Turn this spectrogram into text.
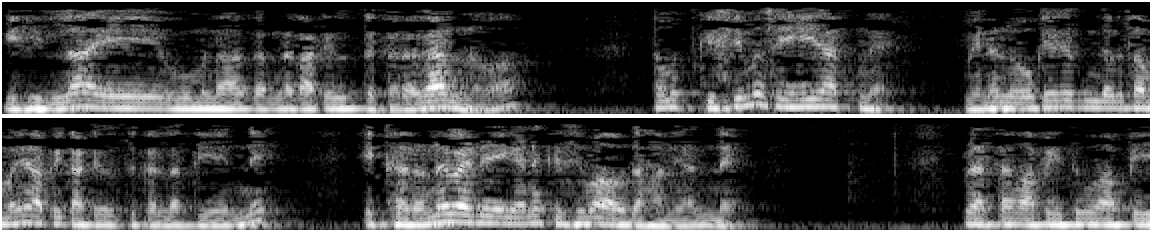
ගිහිල්ලා ඒ වුමනා කරන කටයුත්ත කරගන්නවා. නමුත් කිසිම සිහියක් නැහැ. වෙන ලෝකයක ඉඳලා තමයි අපි කටයුතු කරලා තියෙන්නේ. ඒ කරන වැඩේ ගැන කිසිම අවධානයක් නැහැ. නැත්නම් අපි හිතමු අපි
